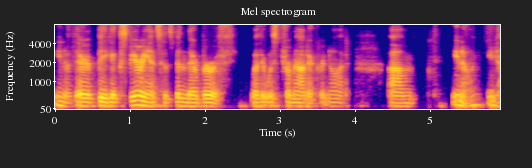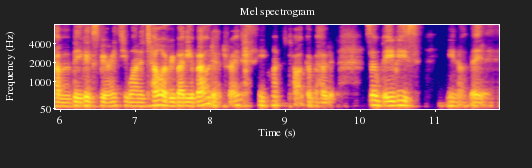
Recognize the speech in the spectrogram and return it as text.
you know, their big experience has been their birth, whether it was traumatic or not. Um, you know, you have a big experience, you want to tell everybody about it, right? you want to talk about it. So babies, you know, they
